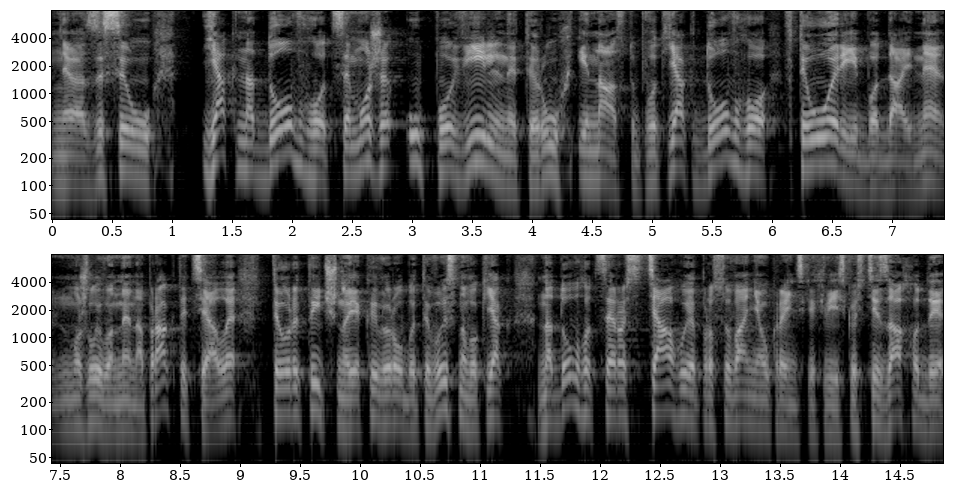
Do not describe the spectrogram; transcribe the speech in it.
е, ЗСУ. Як надовго це може уповільнити рух і наступ? От як довго в теорії бодай, не можливо не на практиці, але теоретично, який ви робите висновок, як надовго це розтягує просування українських військ? Ось ці заходи,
